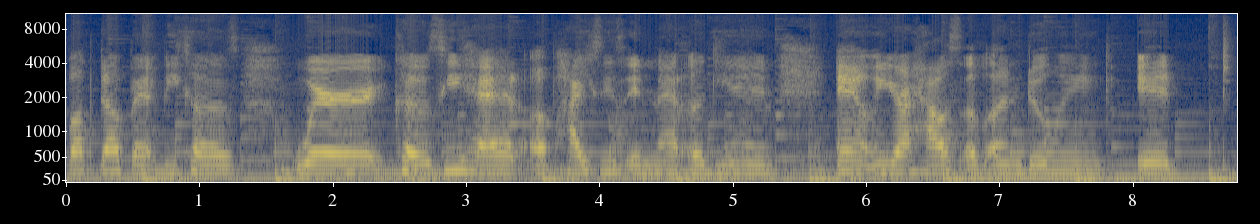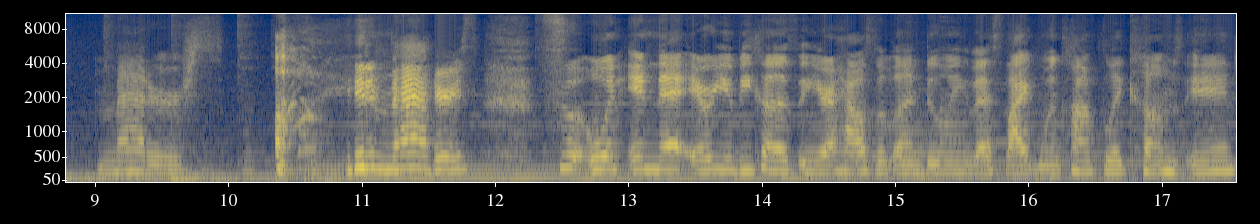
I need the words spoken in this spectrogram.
fucked up at because where because he had a pisces in that again. And your house of undoing it matters. it matters so when in that area because in your house of undoing that's like when conflict comes in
